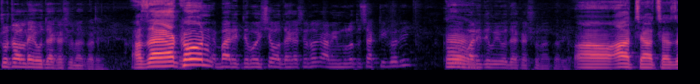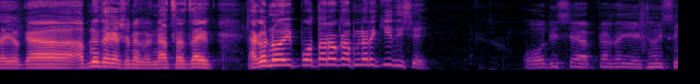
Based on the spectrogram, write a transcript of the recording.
টোটালটাই ও দেখাশোনা করে। আচ্ছা এখন বাড়িতে বসে ও দেখাশোনা করে আমি মূলত চাকরি করি হ্যাঁ। বাড়িতে বসে ও দেখাশোনা করে। আচ্ছা আচ্ছা যাই হোক আপনি দেখাশোনা করেন আচ্ছা যাই হোক। এখন ওই প্রতারক আপনারা কি দিছে? ও দিছে আপনার যে এটা হয়েছে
